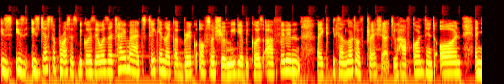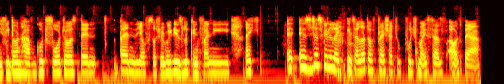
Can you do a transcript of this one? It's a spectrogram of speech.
is is is just a process because there was a time I had taken like a break of social media because I'm feeling like it's a lot of pressure to have content on and if you don't have good photos then then your social media is looking funny. Like it, it's just feeling like it's a lot of pressure to push myself out there.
